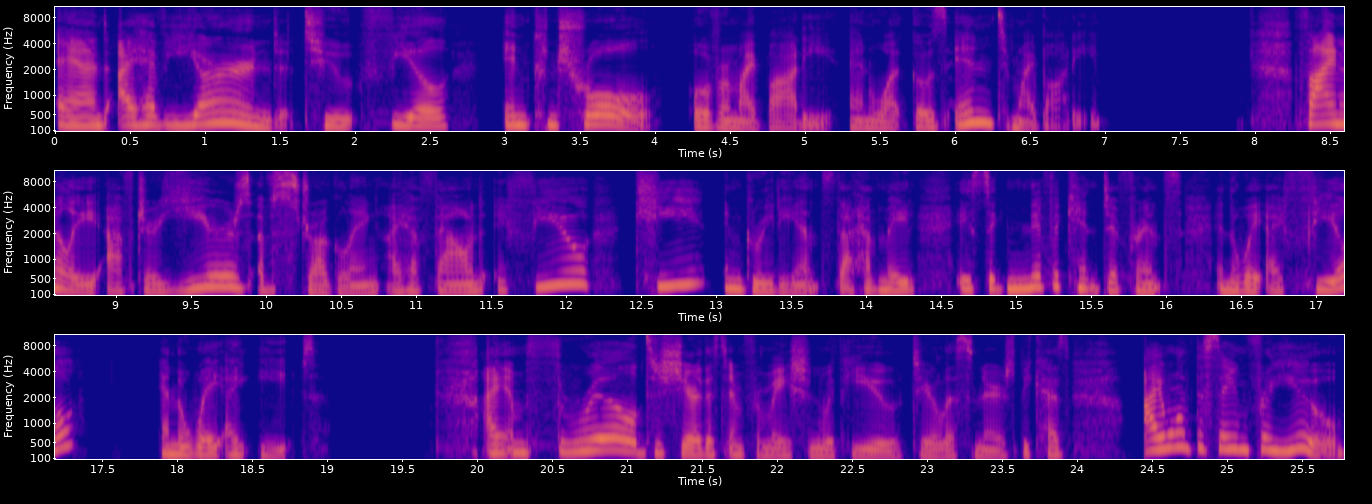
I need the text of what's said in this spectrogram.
and I have yearned to feel in control over my body and what goes into my body. Finally, after years of struggling, I have found a few key ingredients that have made a significant difference in the way I feel and the way I eat. I am thrilled to share this information with you, dear listeners, because I want the same for you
